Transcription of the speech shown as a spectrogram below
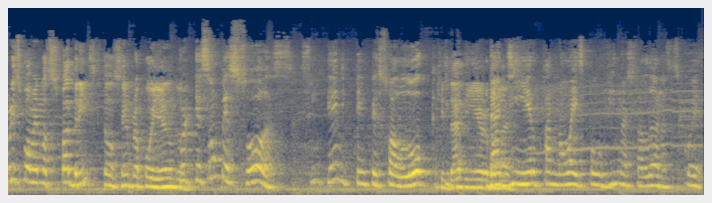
principalmente nossos padrinhos que estão sempre apoiando. Porque são pessoas. Você entende que tem pessoa louca Que dá dinheiro dá pra nós. dinheiro pra nós, pra ouvir nós falando essas coisas?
